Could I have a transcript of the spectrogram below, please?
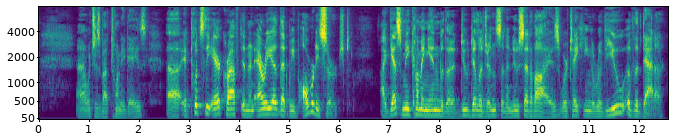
uh, which is about 20 days. Uh, it puts the aircraft in an area that we've already searched. I guess me coming in with a due diligence and a new set of eyes, we're taking a review of the data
